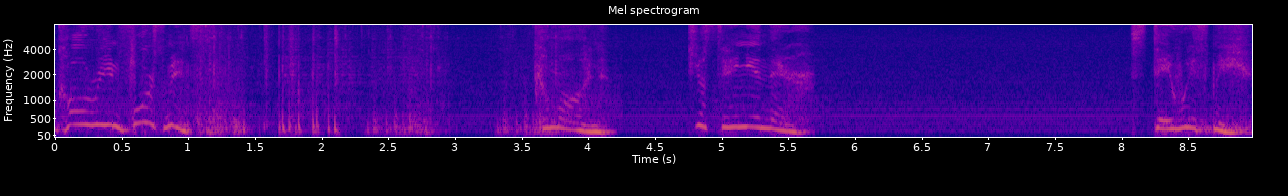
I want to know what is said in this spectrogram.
Call reinforcements! Come on. Just hang in there. Stay with me.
